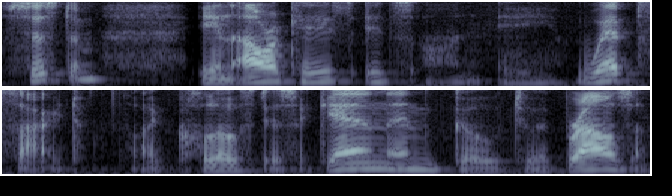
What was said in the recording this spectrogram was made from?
system. In our case, it's on a website. I close this again and go to a browser.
